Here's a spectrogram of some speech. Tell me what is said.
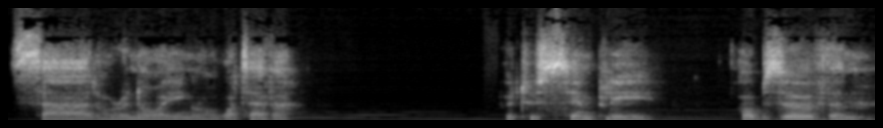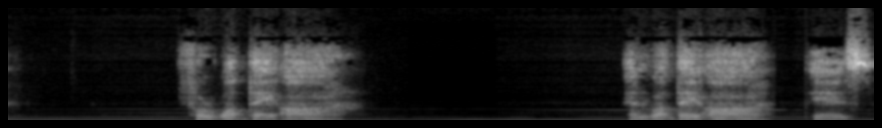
sad or annoying or whatever, but to simply observe them for what they are. And what they are is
